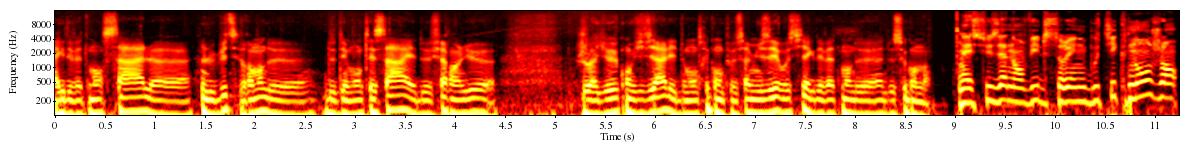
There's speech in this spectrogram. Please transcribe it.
avec des vêtements sales. Le but c'est vraiment de, de démonter ça et de faire un lieu joyeux, convivial et de montrer qu'on peut s'amuser aussi avec des vêtements de, de seconde main. Suzanne en ville serait une boutique non, genre,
